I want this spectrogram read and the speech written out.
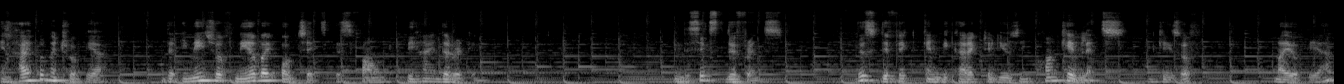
In hypermetropia, the image of nearby objects is found behind the retina. In the sixth difference, this defect can be corrected using concave lens in case of myopia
